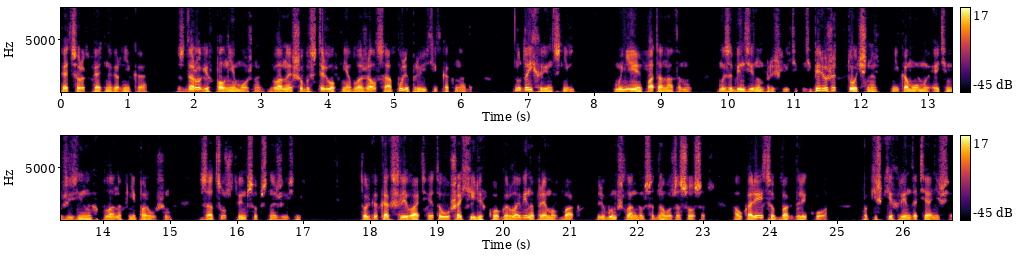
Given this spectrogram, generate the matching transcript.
5.45 наверняка. С дороги вполне можно. Главное, чтобы стрелок не облажался, а пуля прилетит как надо. Ну да и хрен с ним. Мы не патанатомы. Мы за бензином пришли. Теперь уже точно никому мы этим жизненных планов не порушим, за отсутствием собственной жизни. Только как сливать? Это у шахи легко, горловина прямо в бак, любым шлангом с одного засоса. А у корейцев бак далеко, по кишке хрен дотянешься.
